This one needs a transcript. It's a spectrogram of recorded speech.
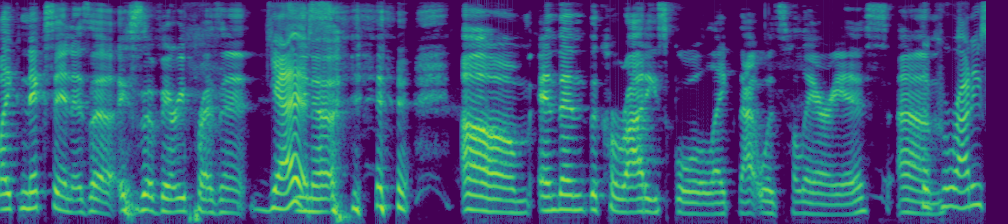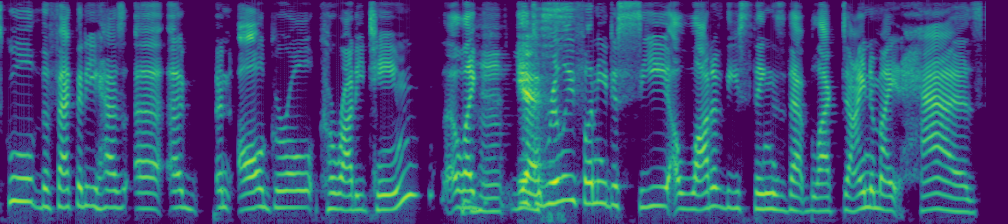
like Nixon is a is a very present Yes. you know? Um and then the karate school like that was hilarious. The um karate school, the fact that he has a, a an all girl karate team, uh, like mhm, it's really funny to see a lot of these things that Black Dynamite has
